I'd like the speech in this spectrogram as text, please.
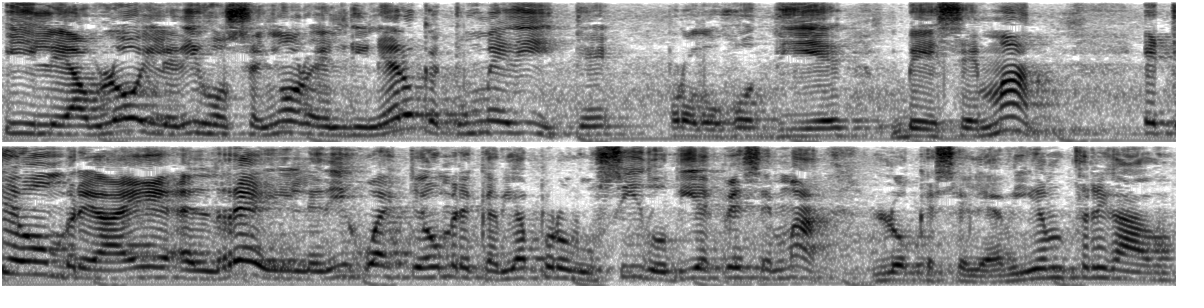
y le habló y le dijo, Señor, el dinero que tú me diste produjo diez veces más. Este hombre, el rey, le dijo a este hombre que había producido diez veces más lo que se le había entregado,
